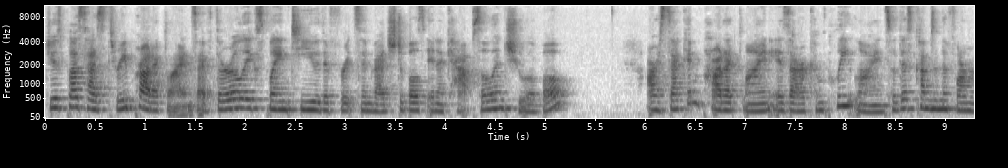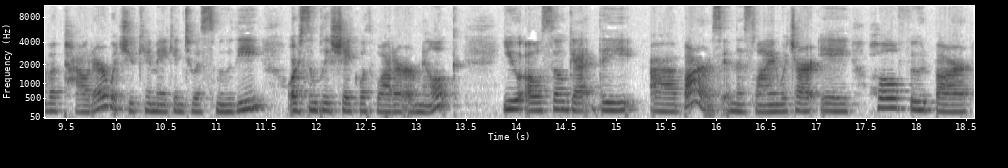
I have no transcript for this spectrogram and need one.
Juice Plus has three product lines. I've thoroughly explained to you the fruits and vegetables in a capsule and chewable. Our second product line is our complete line. So this comes in the form of a powder, which you can make into a smoothie or simply shake with water or milk. You also get the uh, bars in this line, which are a whole food bar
